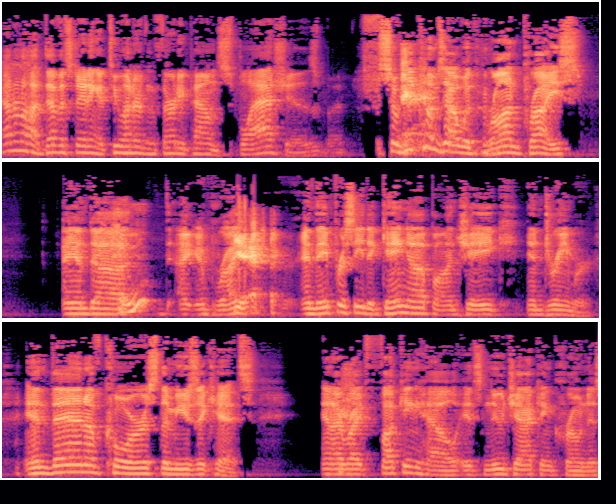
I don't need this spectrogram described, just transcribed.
I don't know how devastating a 230 pound splash is, but so he comes out with Ron Price, and uh, Who? Right, Yeah. and they proceed to gang up on Jake and Dreamer, and then of course the music hits. And I write, fucking hell, it's New Jack and Kronus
